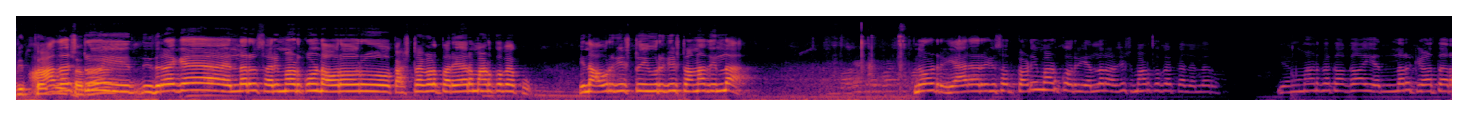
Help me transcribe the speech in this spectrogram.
ಬಿತ್ತ ಆದಷ್ಟು ಇದ್- ಇದ್ರಾಗೆ ಎಲ್ಲರೂ ಸರಿ ಮಾಡ್ಕೊಂಡು ಅವ್ರವ್ರು ಕಷ್ಟಗಳು ಪರಿಹಾರ ಮಾಡ್ಕೋಬೇಕು. ಇನ್ನು ಅವ್ರಿಗಿಷ್ಟು ಇವ್ರಿಗಿಷ್ಟು ಅನ್ನೋದಿಲ್ಲ. ನೋಡ್ರಿ ಯಾರ್ಯಾರಿಗೆ ಸ್ವಲ್ಪ ಕಡಿಮೆ ಮಾಡ್ಕೋರಿ ಎಲ್ಲರೂ ಅಡ್ಜಸ್ಟ್ ಮಾಡ್ಕೋಬೇಕಲ್ಲ ಎಲ್ಲರೂ. ಹೆಂಗ್ ಮಾಡ್ಬೇಕಾಗ ಎಲ್ಲರೂ ಕೇಳ್ತಾರ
